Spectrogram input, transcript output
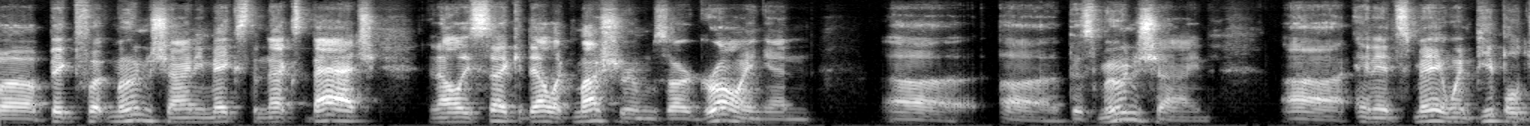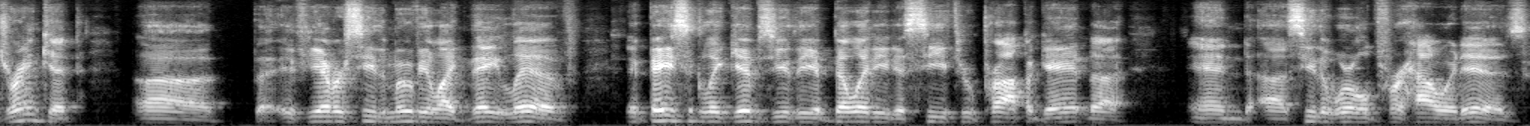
uh, Bigfoot Moonshine, he makes the next batch, and all these psychedelic mushrooms are growing and uh, uh, this moonshine uh, and it's made when people drink it. Uh, if you ever see the movie like They Live, it basically gives you the ability to see through propaganda and uh, see the world for how it is,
